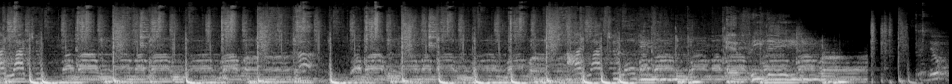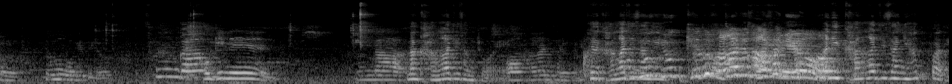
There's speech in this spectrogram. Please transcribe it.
I 너무 오게 돼요. 소문가? 거기는 뭔가 난 강아지상 좋아해. 어 강아지 상이네. 그냥 강아지상이 여기 걔도 강아지 상이에요. 아니 강아지상이 핫바디.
